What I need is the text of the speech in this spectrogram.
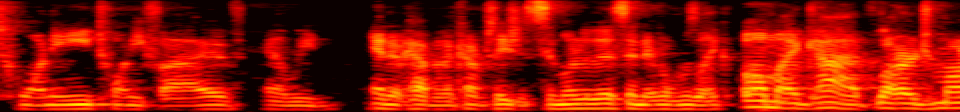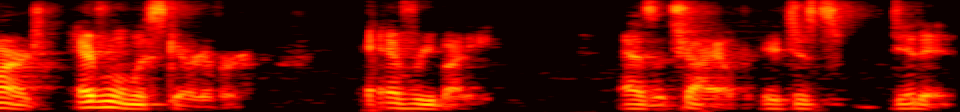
20, 25, and we ended up having a conversation similar to this, and everyone was like, "Oh my god, Large Marge!" Everyone was scared of her. Everybody, as a child, it just did it.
